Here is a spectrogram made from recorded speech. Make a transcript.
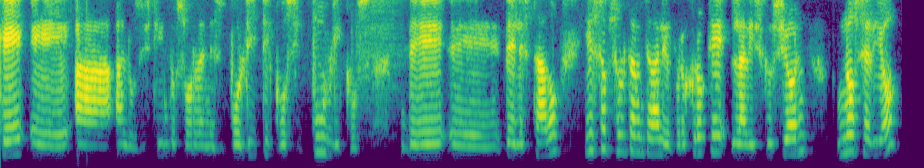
que eh, a, los distintos órdenes políticos y públicos de, eh, del Estado. Y es absolutamente válido, pero creo que la discusión no se dio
